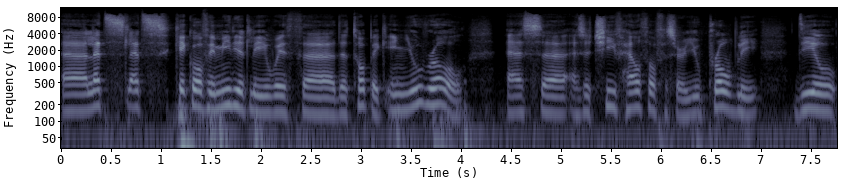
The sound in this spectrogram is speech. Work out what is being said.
Uh, let's let's kick off immediately with uh, the topic. In your role as uh, as a chief health officer, you probably deal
